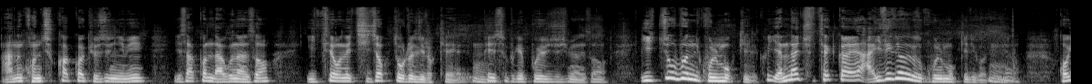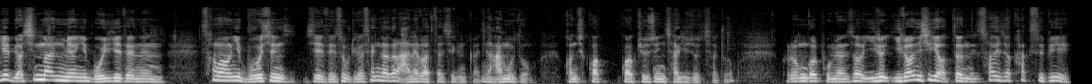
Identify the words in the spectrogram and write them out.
아는 건축학과 교수님이 이 사건 나고 나서 이태원의 지적도를 이렇게 음. 페이스북에 보여주시면서 이 좁은 골목길, 그 옛날 주택가의 아이들이 골목길이거든요. 음. 거기에 몇십만 명이 모이게 되는 상황이 무엇인지에 대해서 우리가 생각을 안 해봤다 지금까지 음. 아무도 건축학과 교수님 자기조차도 그런 걸 보면서 이런, 이런 식의 어떤 사회적 학습이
